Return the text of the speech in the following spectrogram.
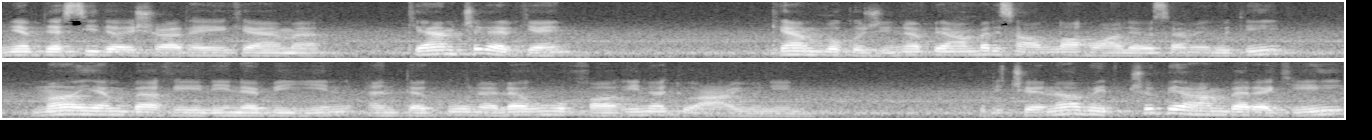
من يبدأ سيدا إشارات هي كامة كام چه لبكين كام بكجين پیغمبر صلى الله عليه وسلم يقولي ما ينبغي لنبي أن تكون له خائنة أعينين ودي چه نابد چو پیغمبركي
